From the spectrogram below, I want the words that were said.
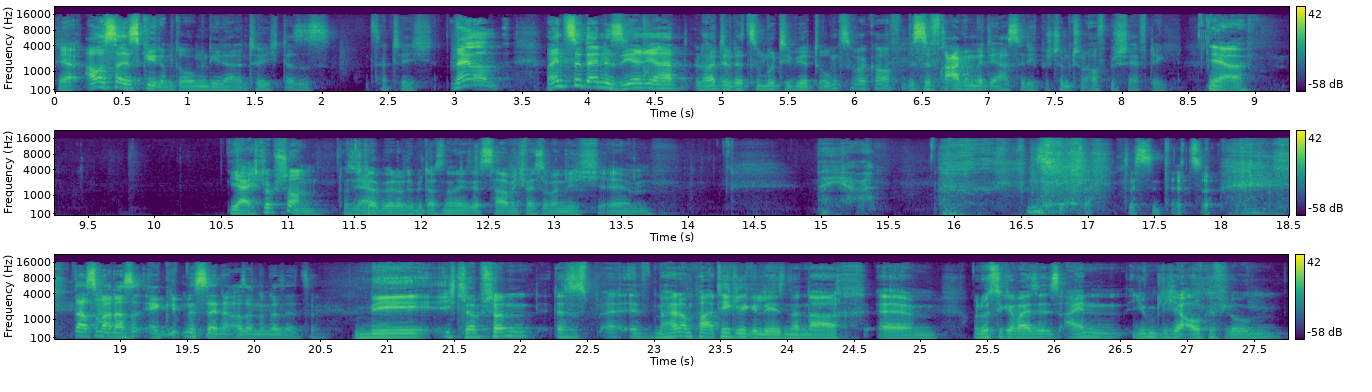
Ja. Außer es geht um Drogendealer natürlich, das ist, ist natürlich. Naja, meinst du, deine Serie hat Leute dazu motiviert, Drogen zu verkaufen? Ist eine Frage, mit der hast du dich bestimmt schon oft beschäftigt. Ja. Ja, ich glaube schon, dass ich Ja? da damit auseinandergesetzt habe. Ich weiß aber nicht, ähm, naja. das sind halt so. Das war das Ergebnis deiner Auseinandersetzung. Nee, ich glaube schon, dass es, äh, man hat auch ein paar Artikel gelesen danach. Ähm, und lustigerweise ist ein Jugendlicher aufgeflogen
